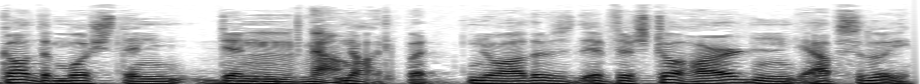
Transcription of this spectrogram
gone to mush, then then Mm, no. not. But no others if they're still hard and absolutely.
